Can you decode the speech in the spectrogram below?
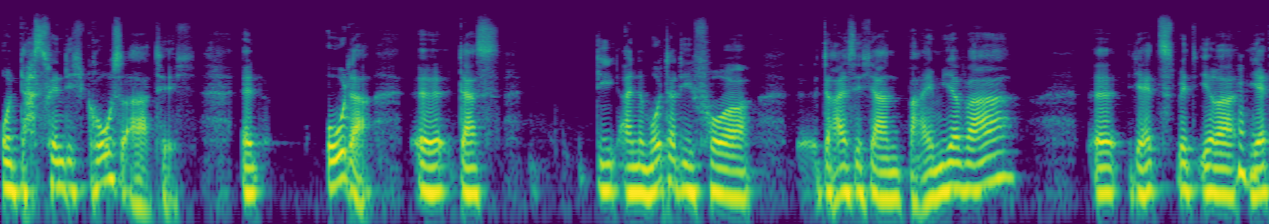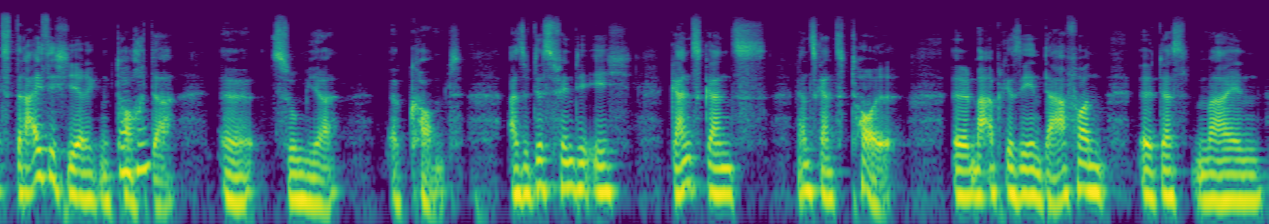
Und das finde ich großartig. Oder äh, dass die, eine Mutter, die vor 30 äh, Jahren bei mir war, äh, jetzt mit ihrer mhm. jetzt 30-jährigen Tochter äh, zu mir äh, kommt. Also das finde ich ganz, ganz, ganz, ganz toll. Äh, mal abgesehen davon, dass mein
